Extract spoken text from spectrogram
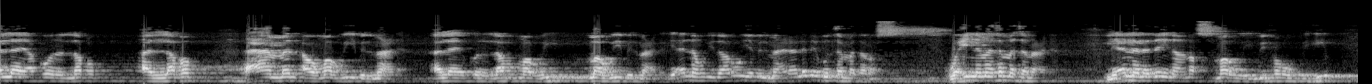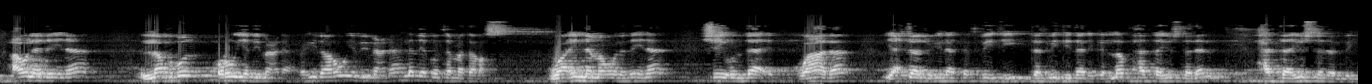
ألا يكون اللفظ اللفظ عاما أو مروي بالمعنى. ألا يكون اللفظ مروي مروي بالمعنى. لأنه إذا روي بالمعنى لم يكن ثمة نص. وإنما ثمة معنى. لأن لدينا نص مروي بحروفه أو لدينا لفظ روي بمعناه. فإذا روي بمعناه لم يكن ثمة نص. وإنما هو لدينا شيء ذائب. وهذا يحتاج إلى تثبيت تثبيت ذلك اللفظ حتى يستدل حتى يستدل به.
